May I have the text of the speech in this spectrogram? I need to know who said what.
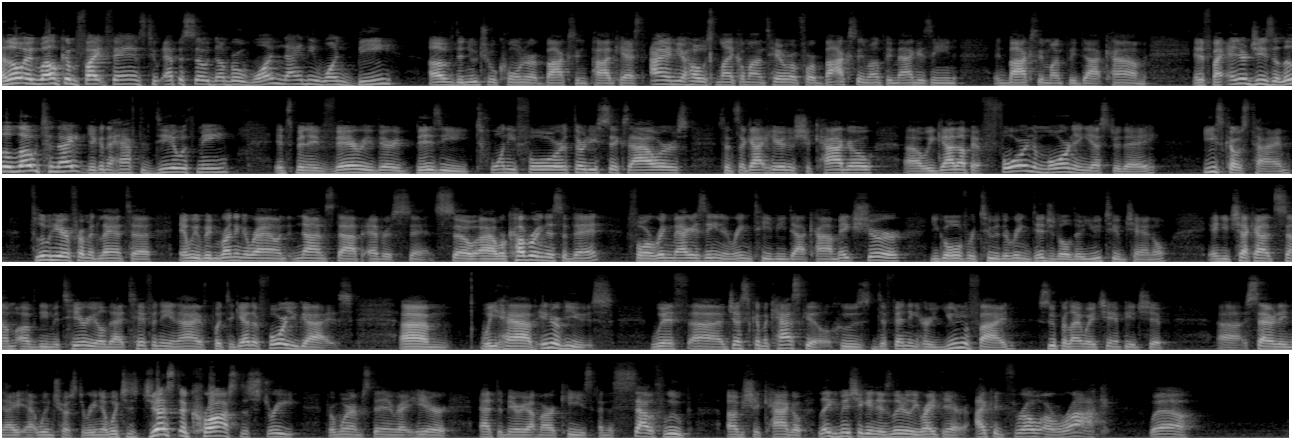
Speaker 1: Hello and welcome, fight fans, to episode number 191B of the Neutral Corner Boxing Podcast. I am your host, Michael Montero, for Boxing Monthly Magazine and BoxingMonthly.com. And if my energy is a little low tonight, you're going to have to deal with me. It's been a very, very busy 24, 36 hours since I got here to Chicago. Uh, we got up at 4 in the morning yesterday, East Coast time, flew here from Atlanta, and we've been running around nonstop ever since. So uh, we're covering this event for Ring Magazine and RingTV.com. Make sure you go over to the Ring Digital, their YouTube channel, and you check out some of the material that Tiffany and I have put together for you guys. Um, we have interviews with uh, Jessica McCaskill, who's defending her unified super lightweight championship uh, Saturday night at Wintrust Arena, which is just across the street from where I'm staying right here at the Marriott Marquis and the South Loop of Chicago. Lake Michigan is literally right there. I could throw a rock. Well,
